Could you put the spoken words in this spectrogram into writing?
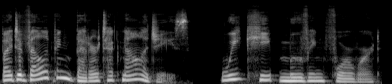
by developing better technologies. We keep moving forward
